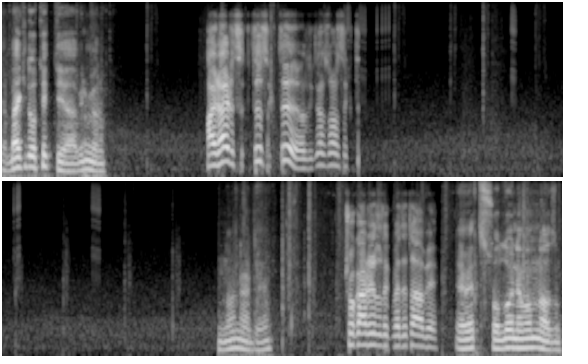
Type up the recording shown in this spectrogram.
Ya belki de o tekti ya bilmiyorum. Hayır hayır sıktı sıktı. Öldükten sonra sıktı. Bunlar nerede ya? Çok ayrıldık Vedat abi. Evet solda oynamam lazım.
